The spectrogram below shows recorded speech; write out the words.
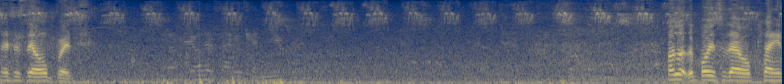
This is the old bridge. Oh look, the boys are there all playing.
